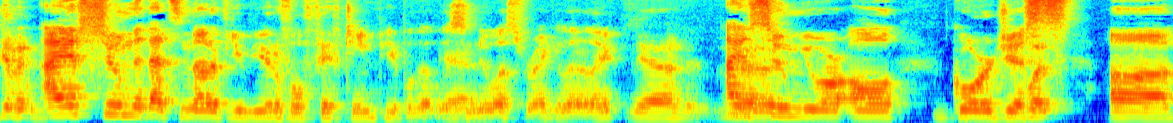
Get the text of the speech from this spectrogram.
Gonna- I assume that that's none of you beautiful 15 people that listen to us regularly. yeah, I no, assume you are all gorgeous, uh,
